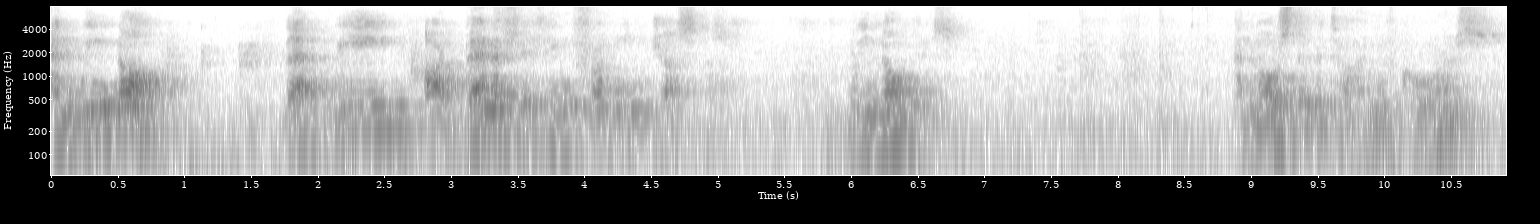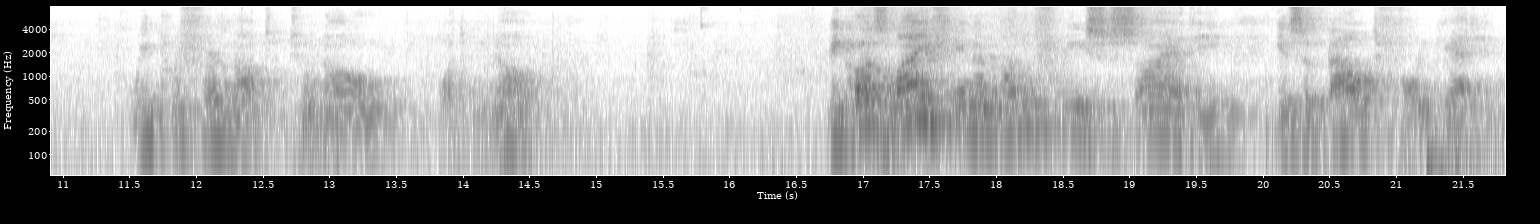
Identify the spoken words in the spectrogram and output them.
And we know that we are benefiting from injustice. We know this. And most of the time, of course, we prefer not to know what we know. Because life in an unfree society is about forgetting.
